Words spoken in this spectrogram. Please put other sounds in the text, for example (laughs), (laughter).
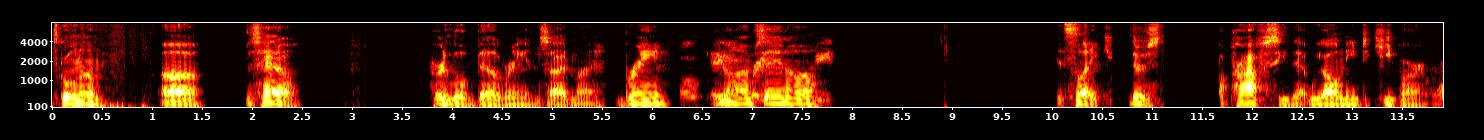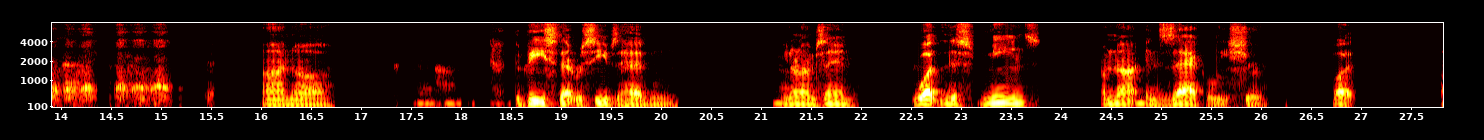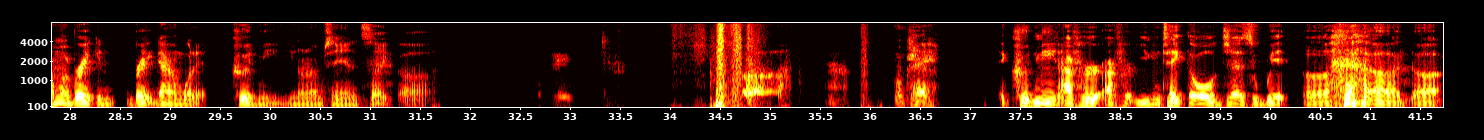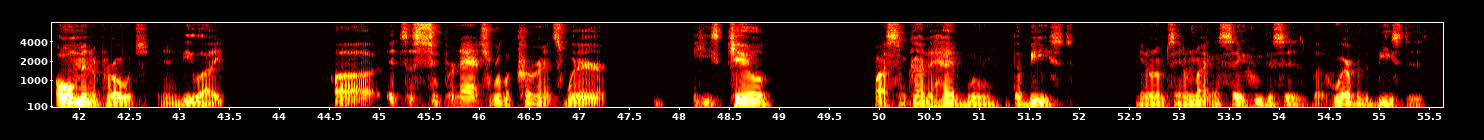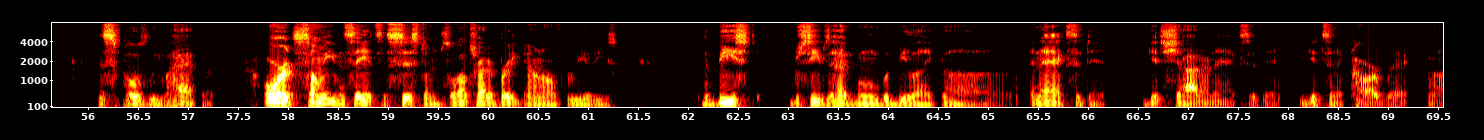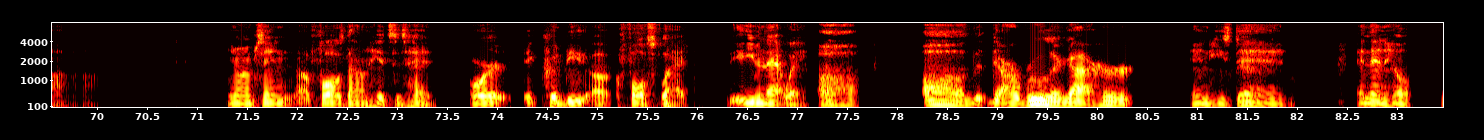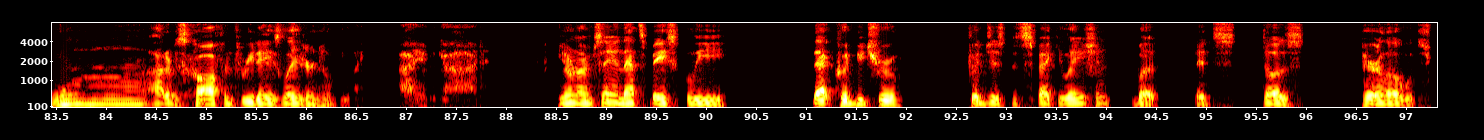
What's going on? Uh, just had a heard a little bell ring inside my brain. You know what I'm saying? Uh, it's like there's a prophecy that we all need to keep our on uh the beast that receives a head wound. You know what I'm saying? What this means, I'm not exactly sure, but I'm gonna break it break down what it could mean. You know what I'm saying? It's like uh okay. It could mean I've heard I've heard you can take the old Jesuit uh, (laughs) uh omen approach and be like uh it's a supernatural occurrence where he's killed by some kind of head wound, the beast. You know what I'm saying? I'm not gonna say who this is, but whoever the beast is, this supposedly will happen. Or some even say it's a system, so I'll try to break down all three of these. The beast receives a head wound would be like uh, an accident, gets shot on accident, gets in a car wreck, uh, you know what I'm saying, uh, falls down, hits his head. Or it could be a, a false flag, even that way. Oh, oh, the, the, our ruler got hurt and he's dead. And then he'll out of his coffin three days later and he'll be like, I am God. You know what I'm saying? That's basically that could be true. Could just it's speculation, but it's does parallel with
